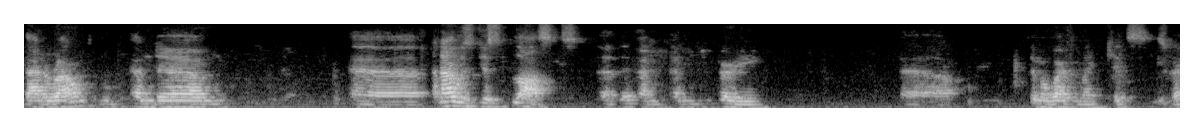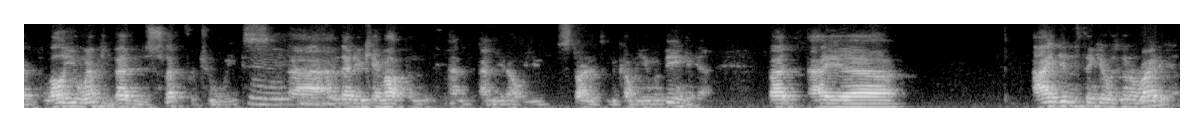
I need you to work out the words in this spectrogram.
that around, and um, uh, and I was just lost uh, and, and very. Uh, my wife and my kids described, well, you went to bed and you slept for two weeks, Mm. uh, and then you came up and, and, and you know you started to become a human being again. But I uh, I didn't think I was going to write again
